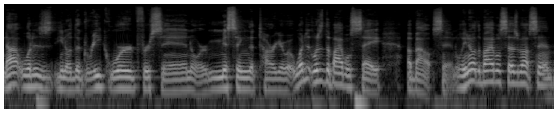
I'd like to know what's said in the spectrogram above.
Not what is, you know, the Greek word for sin or missing the target. What, what does the Bible say about sin? Well, you know what the Bible says about sin?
